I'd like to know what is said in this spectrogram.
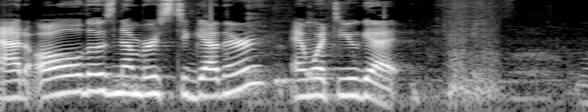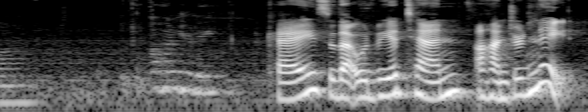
Add all those numbers together, and what do you get? Okay, so that would be a 10, 108.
